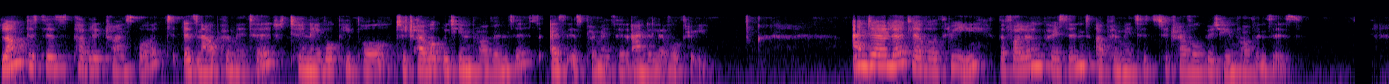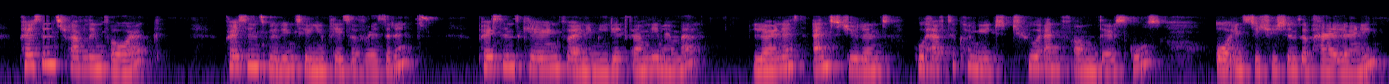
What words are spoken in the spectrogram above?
Long distance public transport is now permitted to enable people to travel between provinces as is permitted under level three. Under alert level three, the following persons are permitted to travel between provinces. Persons traveling for work, persons moving to a new place of residence, persons caring for an immediate family member, learners and students who have to commute to and from their schools or institutions of higher learning,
